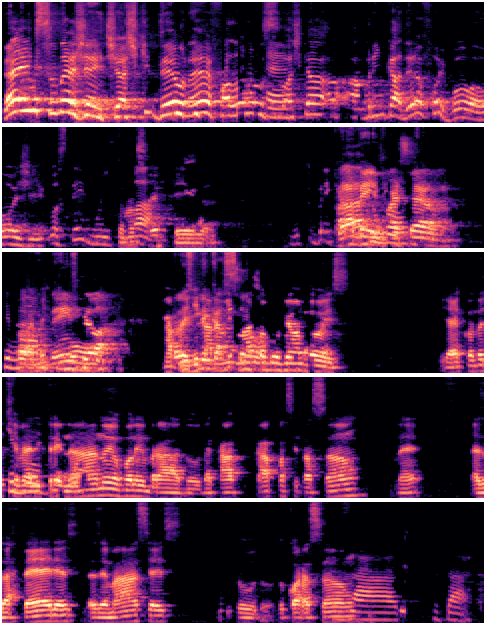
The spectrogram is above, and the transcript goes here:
É isso, né, gente? Acho que deu, né? Falamos, é. acho que a, a, brincadeira foi boa hoje. Gostei muito. Com certeza. Muito obrigado. Parabéns, Marcela. Que bom. Parabéns pela, pela explicação sobre o V2. E aí, quando eu estiver ali treinando, eu vou lembrar do, da capacitação, né? Das artérias, das hemácias, e tudo, do coração. Exato, exato.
